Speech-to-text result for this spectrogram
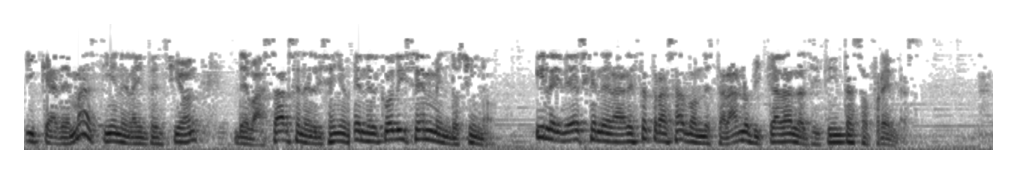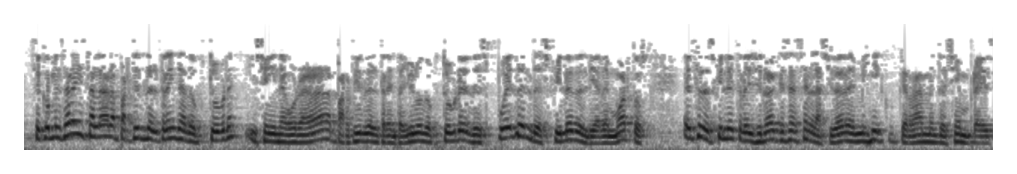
y que además tiene la intención de basarse en el diseño en el códice mendocino. Y la idea es generar esta traza donde estarán ubicadas las distintas ofrendas. Se comenzará a instalar a partir del 30 de octubre y se inaugurará a partir del 31 de octubre después del desfile del Día de Muertos. Este desfile tradicional que se hace en la Ciudad de México que realmente siempre es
